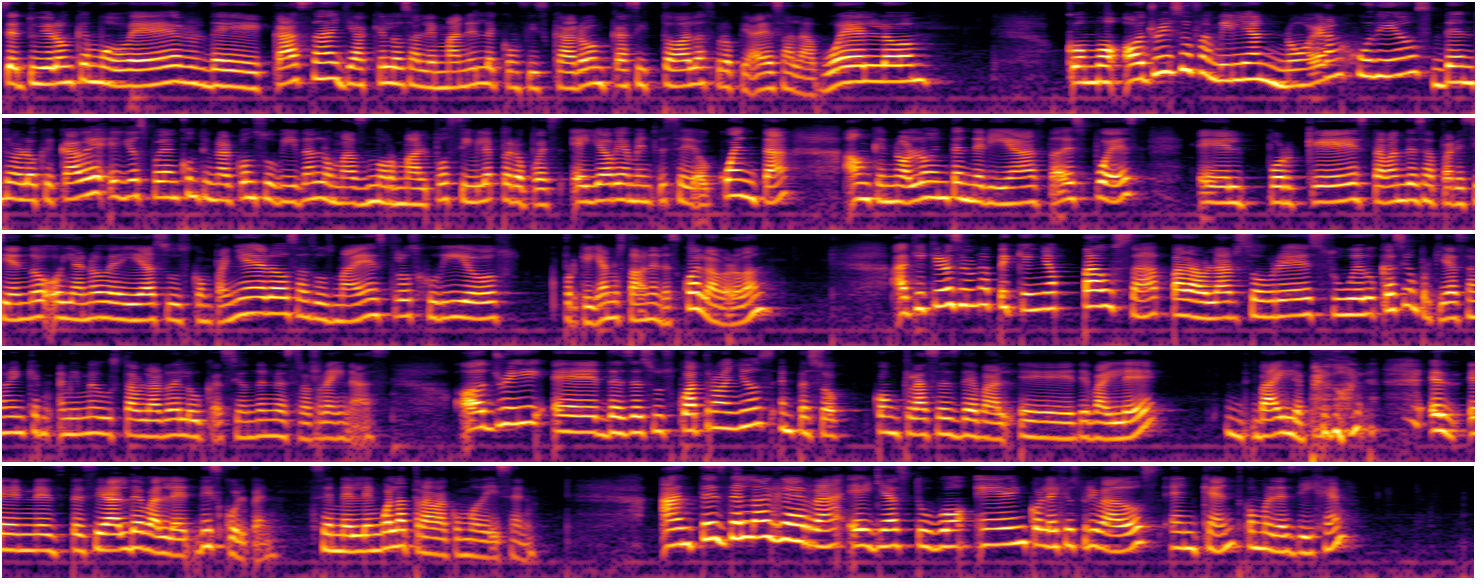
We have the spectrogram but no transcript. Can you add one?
se tuvieron que mover de casa ya que los alemanes le confiscaron casi todas las propiedades al abuelo. Como Audrey y su familia no eran judíos, dentro de lo que cabe ellos podían continuar con su vida lo más normal posible, pero pues ella obviamente se dio cuenta, aunque no lo entendería hasta después, el por qué estaban desapareciendo o ya no veía a sus compañeros, a sus maestros judíos, porque ya no estaban en la escuela, ¿verdad? Aquí quiero hacer una pequeña pausa para hablar sobre su educación, porque ya saben que a mí me gusta hablar de la educación de nuestras reinas. Audrey eh, desde sus cuatro años empezó con clases de, eh, de baile, baile, perdón, en especial de ballet, disculpen, se me lengua la traba como dicen. Antes de la guerra, ella estuvo en colegios privados en Kent, como les dije,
